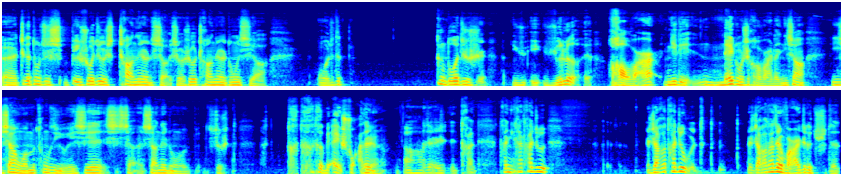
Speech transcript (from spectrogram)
呃，这个东西是，比如说就是唱那种小小时候唱那种东西啊，我觉得更多就是娱娱乐好玩儿，你得哪种是好玩的？你像你像我们村子有一些像像那种就是特特特别爱耍的人，啊，这他他你看他就，然后他就，然后他在玩这个曲子，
